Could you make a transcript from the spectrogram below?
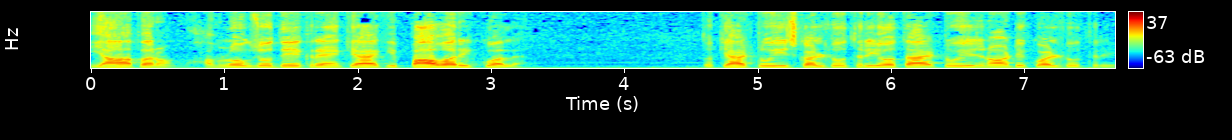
यहाँ पर हम लोग जो देख रहे हैं, क्या है कि पावर इक्वल है। तो क्या two is equal to three होता है? Two is not equal to three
